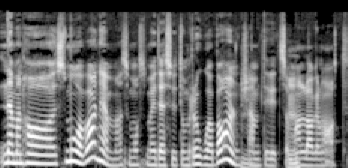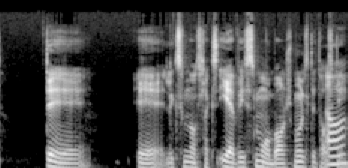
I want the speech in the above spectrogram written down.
När man har småbarn hemma så måste man ju dessutom roa barn Mm. samtidigt som Mm. man lagar mat. Det är liksom någon slags evig småbarnsmultitasking. Ja.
